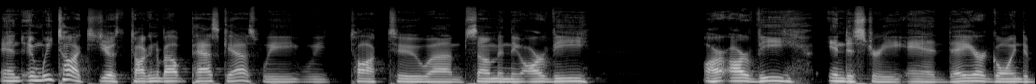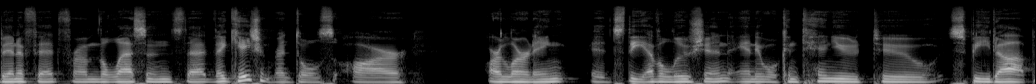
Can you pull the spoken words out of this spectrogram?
And and we talked just talking about past guests. We we talked to um, some in the RV our RV industry, and they are going to benefit from the lessons that vacation rentals are are learning. It's the evolution, and it will continue to speed up.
